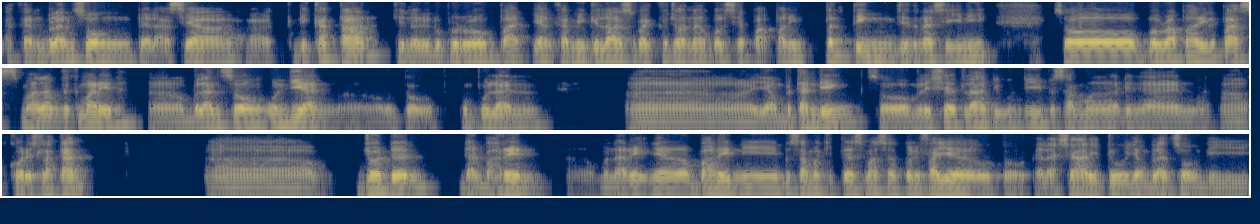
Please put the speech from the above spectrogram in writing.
akan berlangsung Piala Asia uh, di Qatar Januari 2024 yang kami gelar sebagai kejohanan bola sepak paling penting generasi ini. So beberapa hari lepas, malam ke kemarin uh, berlangsung undian uh, untuk kumpulan uh, yang bertanding. So Malaysia telah diundi bersama dengan uh, Korea Selatan, uh, Jordan dan Bahrain. Uh, menariknya Bahrain ni bersama kita semasa qualifier untuk Piala Asia hari itu yang berlangsung di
